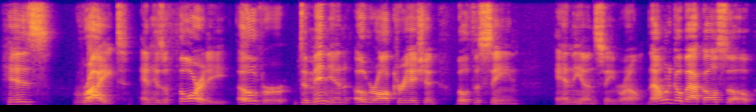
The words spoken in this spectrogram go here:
his right and his authority over dominion over all creation, both the seen and the unseen realm. Now, I want to go back also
